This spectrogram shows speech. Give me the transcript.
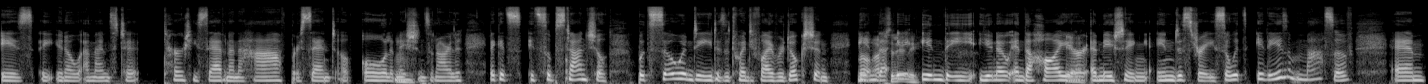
is, you know, amounts to 37.5% of all emissions in Ireland. Like it's it's substantial, but so indeed is a 25 reduction No, in the in the you know in the higher Yeah. emitting industry. So it's it is massive. Um,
